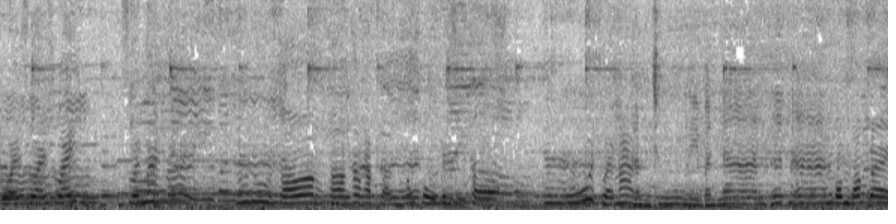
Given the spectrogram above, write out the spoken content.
สวยสวยสวยสวยมากเลย ดูดูทองทองเข้ากับองค์ปู่เป็นสีทองโอ้สวยมากท่านช่วยบันดาลเถิดนากลมบล็อกเลย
